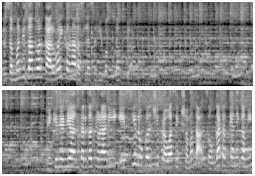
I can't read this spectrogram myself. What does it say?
तर संबंधितांवर कारवाई करणार असल्याचंही वक्तव्य. मेक इन इंडिया अंतर्गत येणारी एसी लोकलची प्रवासी क्षमता चौदा टक्क्यांनी कमी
